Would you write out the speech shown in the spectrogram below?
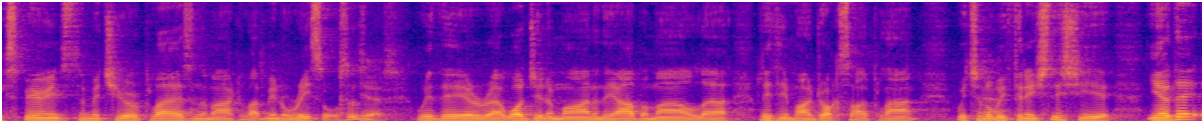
experienced and mature players in the market like Mineral Resources Yes. with their uh, Wodgina mine and the Albemarle uh, lithium hydroxide plant, which will be finished this year. You know, they,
